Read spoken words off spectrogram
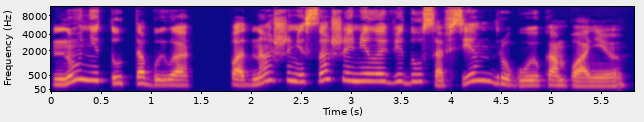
Но не тут-то было. Под нашими Саша имела в виду совсем другую компанию.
